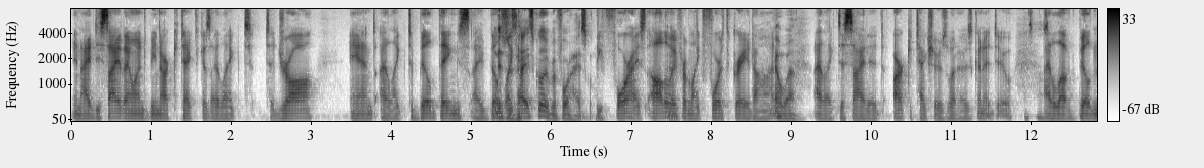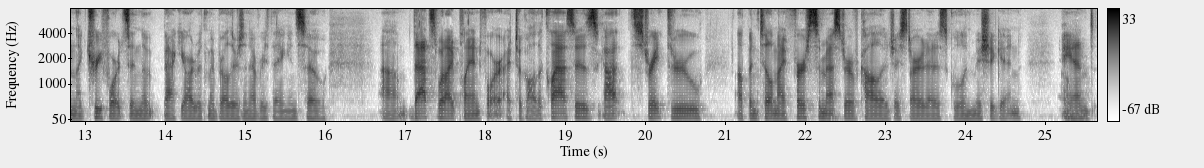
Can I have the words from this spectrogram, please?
and I decided I wanted to be an architect because I liked to draw and I like to build things. I built. This like was high school or before high school? Before high school, all the way from like fourth grade on. Oh wow! I like decided architecture is what I was going to do. Awesome. I loved building like tree forts in the backyard with my brothers and everything, and so um, that's what I planned for. I took all the classes, got straight through up until my first semester of college. I started at a school in Michigan, oh, and wow.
